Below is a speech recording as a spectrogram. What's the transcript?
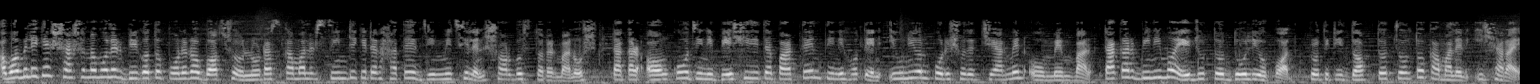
Awami লীগের শাসনামলের বিগত পনেরো বছর লোটাস কামালের সিন্ডিকেটের হাতে জিম্মি ছিলেন সর্বস্তরের মানুষ। টাকার অঙ্ক যিনি বেশি দিতে পারতেন, তিনি হতেন ইউনিয়ন পরিষদের চেয়ারম্যান ও মেম্বার। টাকার বিনিময়ে যুক্ত দলীয় পদ। প্রতিটি দপ্তর চলত কামালের ইশারায়।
